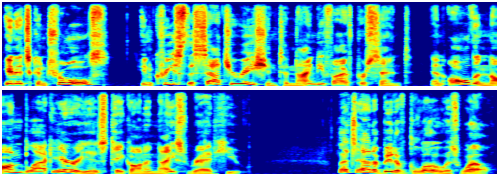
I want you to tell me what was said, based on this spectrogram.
In its controls, increase the saturation to 95% and all the non-black areas take on a nice red hue. Let's add a bit of glow as well,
